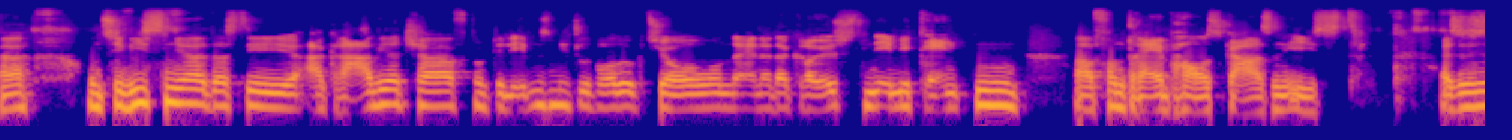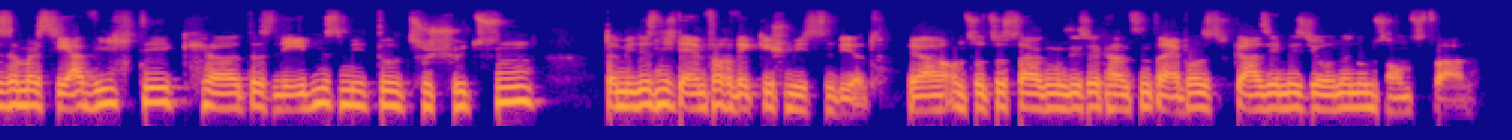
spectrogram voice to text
Ja, und Sie wissen ja, dass die Agrarwirtschaft und die Lebensmittelproduktion einer der größten Emittenten äh, von Treibhausgasen ist. Also es ist einmal sehr wichtig, äh, das Lebensmittel zu schützen, damit es nicht einfach weggeschmissen wird. Ja, und sozusagen diese ganzen Treibhausgasemissionen umsonst waren.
